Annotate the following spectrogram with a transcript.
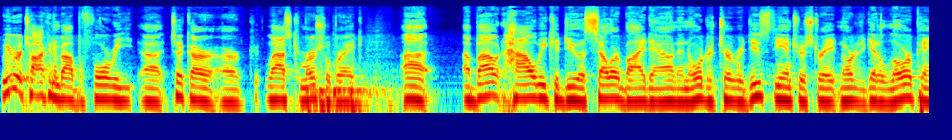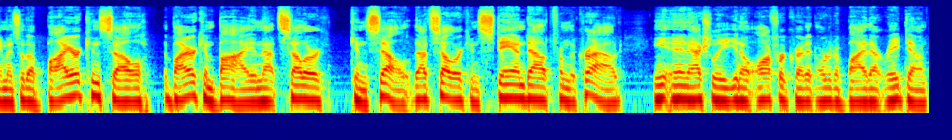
we were talking about before we uh, took our, our last commercial break uh, about how we could do a seller buy down in order to reduce the interest rate in order to get a lower payment, so that buyer can sell, the buyer can buy, and that seller can sell. That seller can stand out from the crowd and actually, you know, offer credit in order to buy that rate down.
